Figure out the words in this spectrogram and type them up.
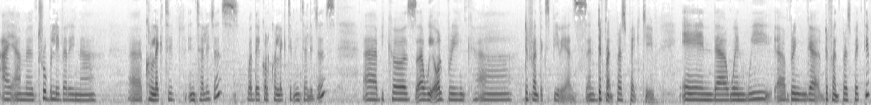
I am a true believer in uh, uh, collective intelligence, what they call collective intelligence, uh, because we all bring uh, different experience and different perspective. And uh, when we bring different perspective,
